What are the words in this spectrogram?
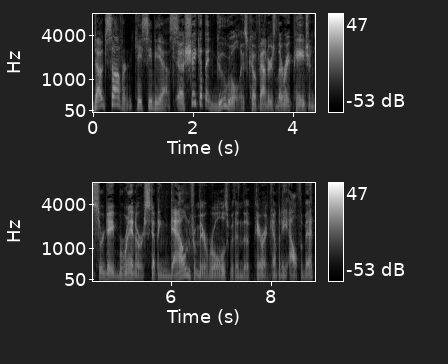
Doug Sovern, KCBS. A uh, shakeup at Google as co founders Larry Page and Sergey Brin are stepping down from their roles within the parent company Alphabet.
